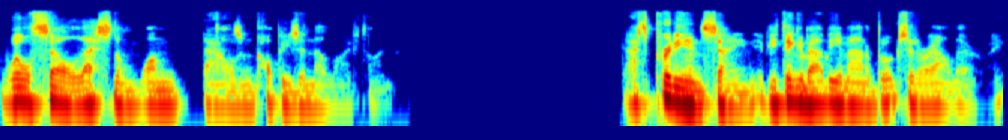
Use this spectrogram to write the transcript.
will sell less than 1,000 copies in their lifetime. That's pretty insane if you think about the amount of books that are out there, right?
